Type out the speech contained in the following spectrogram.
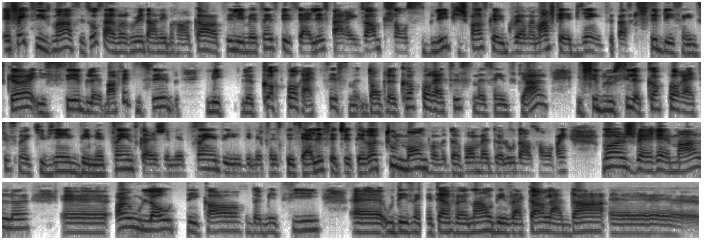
effectivement c'est sûr ça va ruer dans les brancards les médecins spécialistes par exemple qui sont ciblés puis je pense que le gouvernement fait bien parce qu'il cible les syndicats il cible ben, en fait il cible les, le corporatisme donc le corporatisme syndical il cible aussi le corporatisme qui vient des médecins du collège des médecins des, médecins spécialistes etc tout le monde va devoir mettre de l'eau dans son vin. Moi, je verrais mal euh, un ou l'autre des corps de métier euh, ou des intervenants ou des acteurs là-dedans euh,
